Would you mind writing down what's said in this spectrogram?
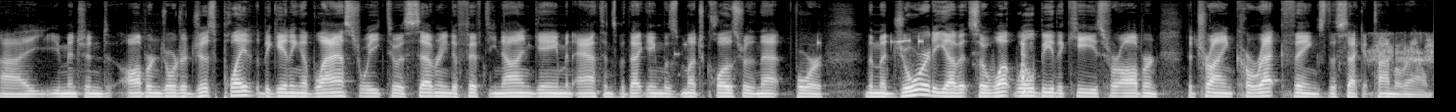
Uh, you mentioned Auburn, Georgia just played at the beginning of last week to a 70 to 59 game in Athens, but that game was much closer than that for the majority of it. So, what will be the keys for Auburn to try and correct things the second time around?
